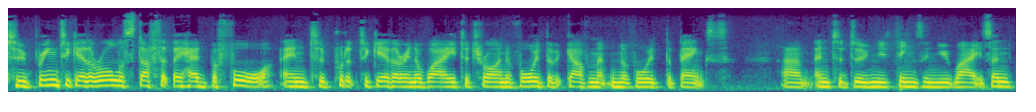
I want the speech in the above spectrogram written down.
to bring together all the stuff that they had before and to put it together in a way to try and avoid the government and avoid the banks um, and to do new things in new ways. And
